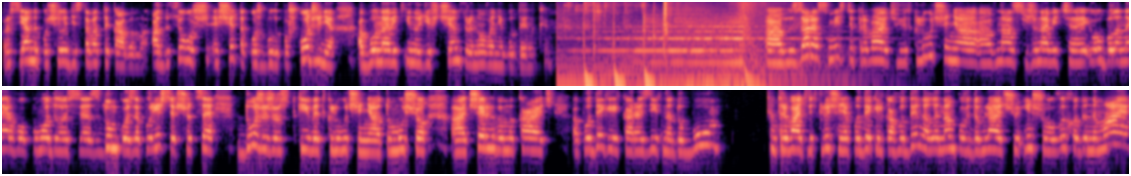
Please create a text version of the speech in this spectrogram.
росіяни почали діставати кабами. А до цього ще також були пошкоджені або навіть іноді вщент зруйновані будинки. Зараз в місті тривають відключення. В нас вже навіть е, і обленерго погодилося з думкою запоріжців, що це дуже жорсткі відключення, тому що черги вимикають по декілька разів на добу. Тривають відключення по декілька годин, але нам повідомляють, що іншого виходу немає.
